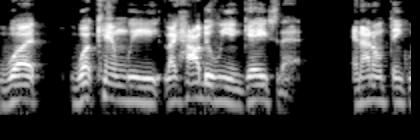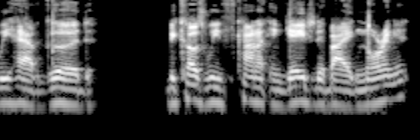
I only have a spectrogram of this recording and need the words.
what what can we like how do we engage that? And i don't think we have good because we've kind of engaged it by ignoring it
